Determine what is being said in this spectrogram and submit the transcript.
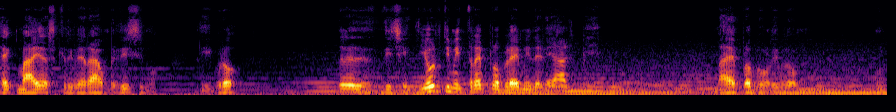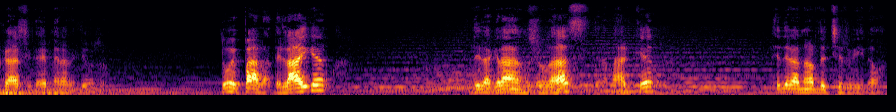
Heckmeyer scriverà un bellissimo libro dove dice gli ultimi tre problemi delle Alpi, ma è proprio un libro, un classico, è meraviglioso, dove parla? dell'Eiger, della Gran Jolas, della Malker e della Nord Cervino.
